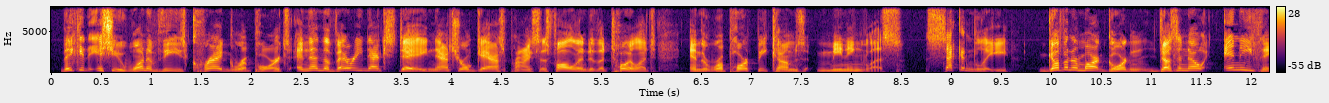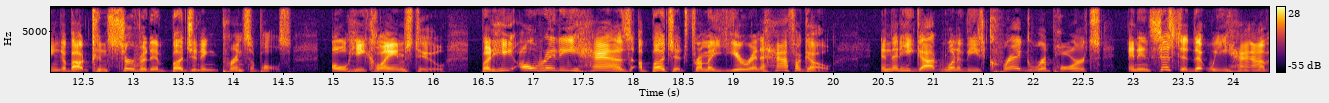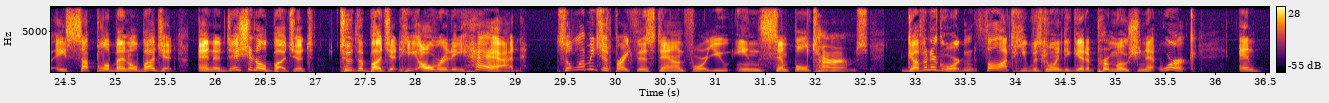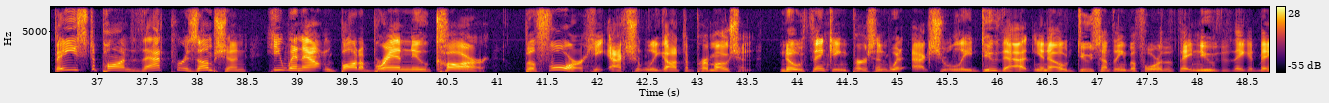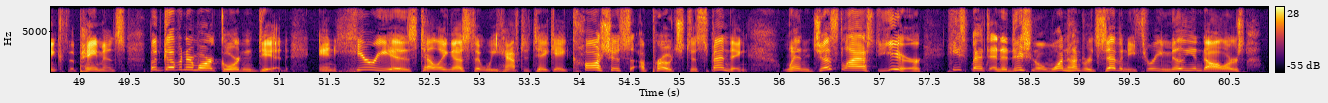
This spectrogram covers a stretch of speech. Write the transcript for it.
They could issue one of these CREG reports, and then the very next day, natural gas prices fall into the toilet, and the report becomes meaningless. Secondly, Governor Mark Gordon doesn't know anything about conservative budgeting principles. Oh, he claims to, but he already has a budget from a year and a half ago. And then he got one of these CREG reports and insisted that we have a supplemental budget, an additional budget to the budget he already had. So let me just break this down for you in simple terms. Governor Gordon thought he was going to get a promotion at work. And based upon that presumption, he went out and bought a brand new car before he actually got the promotion no thinking person would actually do that, you know, do something before that they knew that they could make the payments. But Governor Mark Gordon did. And here he is telling us that we have to take a cautious approach to spending when just last year he spent an additional $173 million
